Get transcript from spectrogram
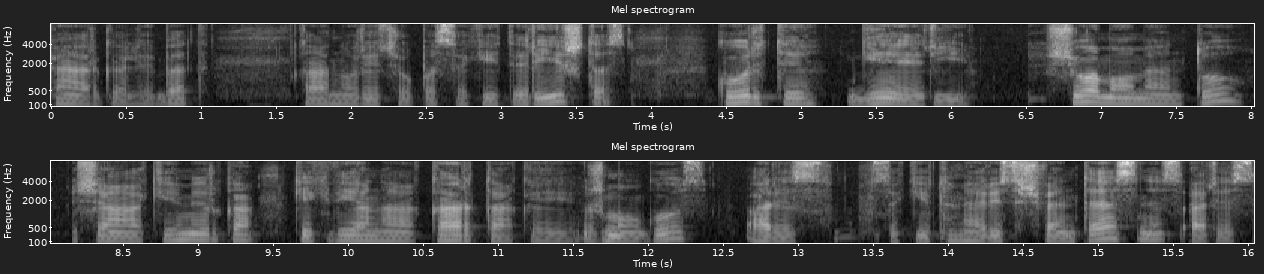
pergalė, bet, ką norėčiau pasakyti, ryštas kurti gėrį. Šiuo momentu, šią akimirką, kiekvieną kartą, kai žmogus ar jis, sakytume, ar jis šventesnis, ar jis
